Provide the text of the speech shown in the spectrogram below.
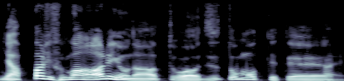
やっぱり不満あるよなとはずっと思ってて、はい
